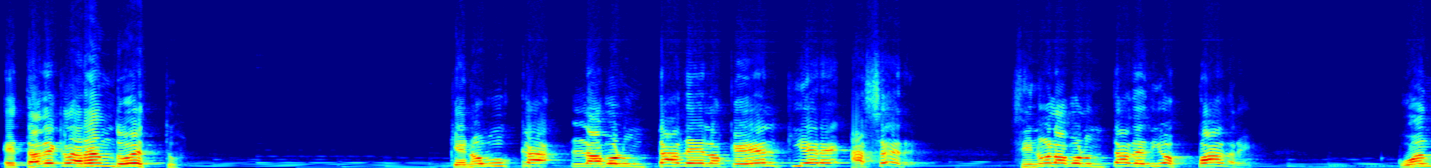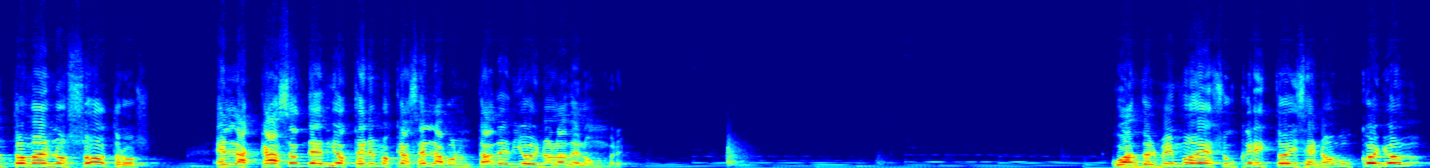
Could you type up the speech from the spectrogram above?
está declarando esto, que no busca la voluntad de lo que Él quiere hacer, sino la voluntad de Dios Padre, ¿cuánto más nosotros en las casas de Dios tenemos que hacer la voluntad de Dios y no la del hombre? Cuando el mismo Jesucristo dice, no busco yo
